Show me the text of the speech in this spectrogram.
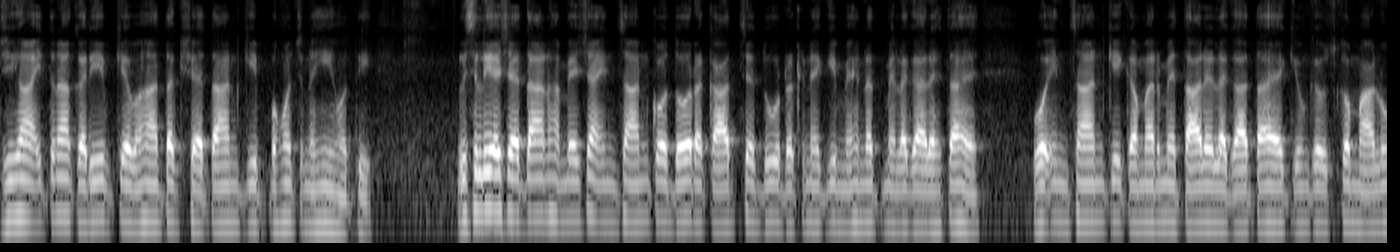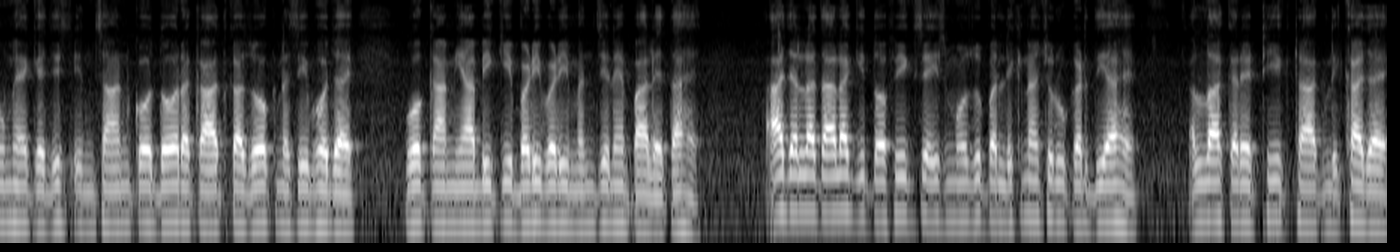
جی ہاں اتنا قریب کہ وہاں تک شیطان کی پہنچ نہیں ہوتی۔ اس لیے شیطان ہمیشہ انسان کو دو رکعت سے دور رکھنے کی محنت میں لگا رہتا ہے۔ وہ انسان کی کمر میں تالے لگاتا ہے کیونکہ اس کو معلوم ہے کہ جس انسان کو دو رکعت کا ذوق نصیب ہو جائے، وہ کامیابی کی بڑی بڑی منزلیں پا لیتا ہے۔ آج اللہ تعالیٰ کی توفیق سے اس موضوع پر لکھنا شروع کر دیا ہے۔ اللہ کرے ٹھیک ٹھاک لکھا جائے،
